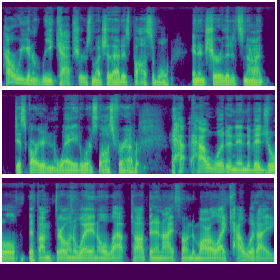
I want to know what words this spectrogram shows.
how are we going to recapture as much of that as possible and ensure that it's not discarded in a way to where it's lost forever? How, how would an individual, if I'm throwing away an old laptop and an iPhone tomorrow, like how would I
